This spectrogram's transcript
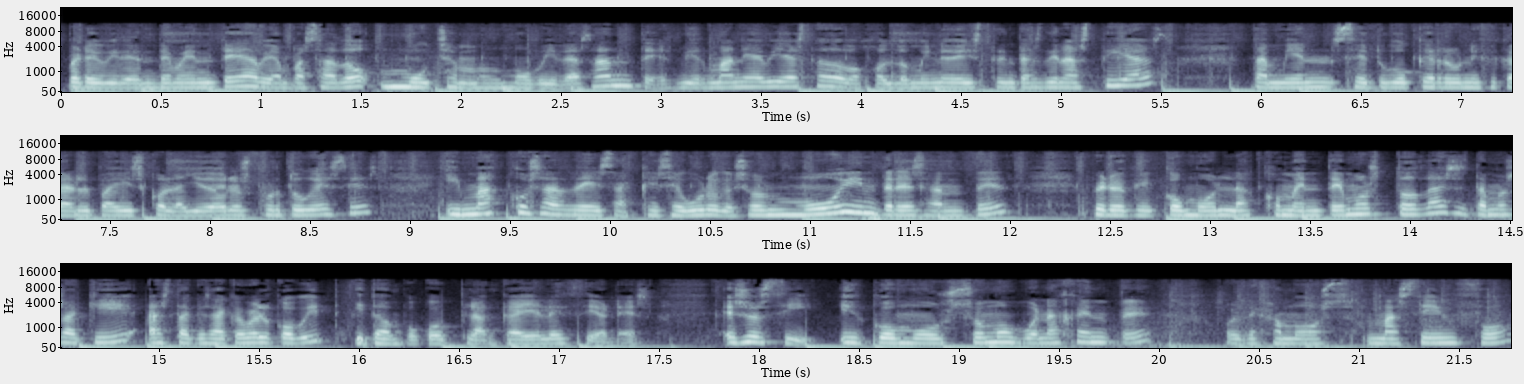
Pero evidentemente habían pasado muchas movidas antes. Birmania había estado bajo el dominio de distintas dinastías, también se tuvo que reunificar el país con la ayuda de los portugueses, y más cosas de esas que seguro que son muy interesantes, pero que como las comentemos todas, estamos aquí hasta que se acabe el COVID y tampoco es plan que hay elecciones. Eso sí, y como somos buena gente, os dejamos más info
